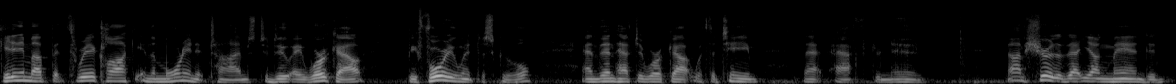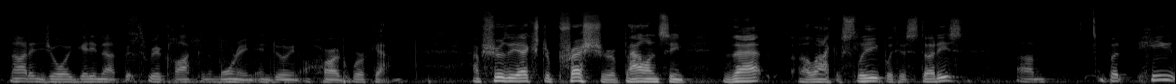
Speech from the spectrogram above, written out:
getting him up at 3 o'clock in the morning at times to do a workout before he went to school, and then have to work out with the team that afternoon. Now, I'm sure that that young man did not enjoy getting up at 3 o'clock in the morning and doing a hard workout. I'm sure the extra pressure of balancing that uh, lack of sleep with his studies, um, but he,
